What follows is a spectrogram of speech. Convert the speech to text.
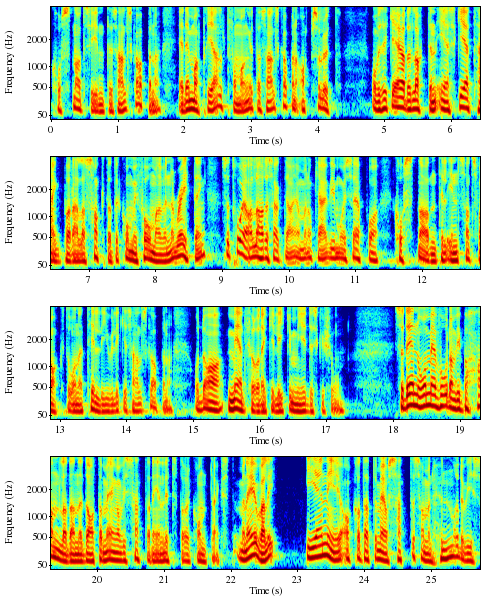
kostnadssiden til selskapene. Er det materielt for mange av selskapene? Absolutt. Og hvis ikke jeg hadde lagt en ESG-tag på det, eller sagt at det kom i form av en rating, så tror jeg alle hadde sagt ja, ja, men ok, vi må jo se på kostnaden til innsatsfaktorene til de ulike selskapene. Og da medfører det ikke like mye diskusjon. Så det er noe med hvordan vi behandler denne data med en gang vi setter det i en litt større kontekst. Men jeg er jo veldig enig i akkurat dette med å sette sammen hundrevis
